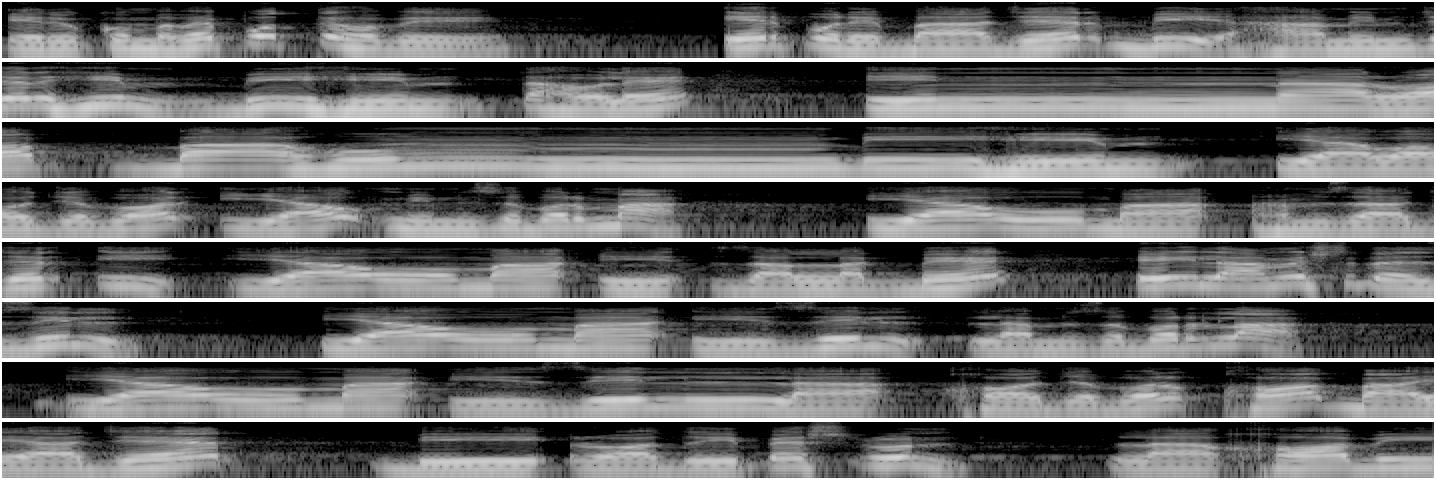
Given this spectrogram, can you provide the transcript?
এরকমভাবে পড়তে হবে। এরপরে বাজের বি হামিমজের হিম, বি হিম, তাহলে ইন্না রব্বা হুম বি হিম। ইয়াও জবর ইয়াও মিম জবর মা ইয়াও মা হামজাজের ই ইয়াও মা ই জাল লাগবে এই লামের সাথে জিল ইয়াও মা ই জিল লাম জবর লা ইয়াও মা ই জিল লা খ জবর খ বায়াজের বি র দুই পেশ রুন, লা খ বি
